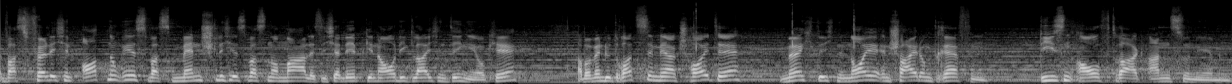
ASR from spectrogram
was völlig in Ordnung ist, was menschlich ist, was normal ist. Ich erlebe genau die gleichen Dinge, okay? Aber wenn du trotzdem merkst, heute möchte ich eine neue Entscheidung treffen, diesen Auftrag anzunehmen,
